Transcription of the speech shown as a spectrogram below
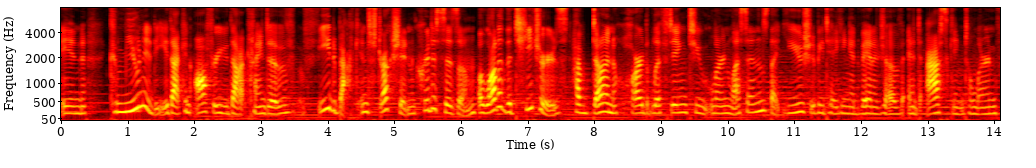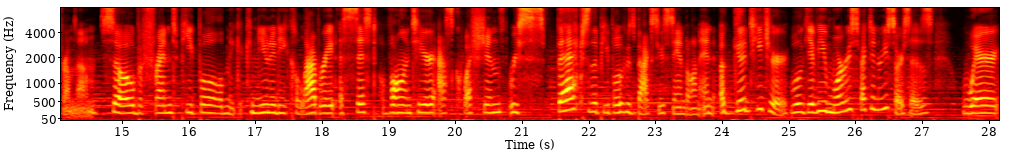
in community that can offer you that kind of feedback, instruction, criticism. A lot of the teachers have done hard lifting to learn lessons that you should be taking advantage of and asking to learn from them. So befriend people, make a community, collaborate, assist, volunteer, ask questions, respect the people whose backs you stand on, and a good teacher will give you more respect and resources where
